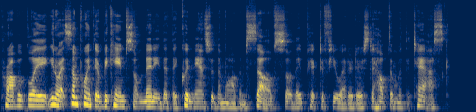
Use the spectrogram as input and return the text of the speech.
probably, you know, at some point there became so many that they couldn't answer them all themselves. So they picked a few editors to help them with the task.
